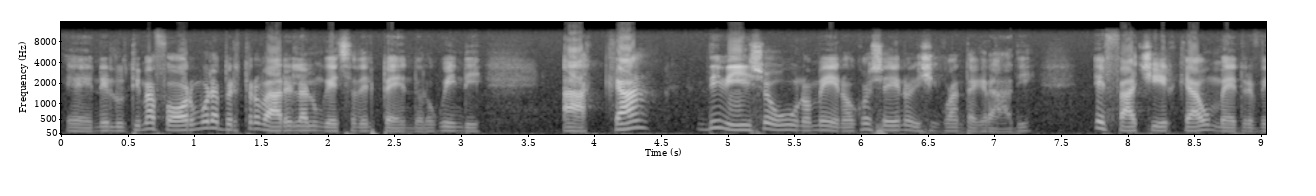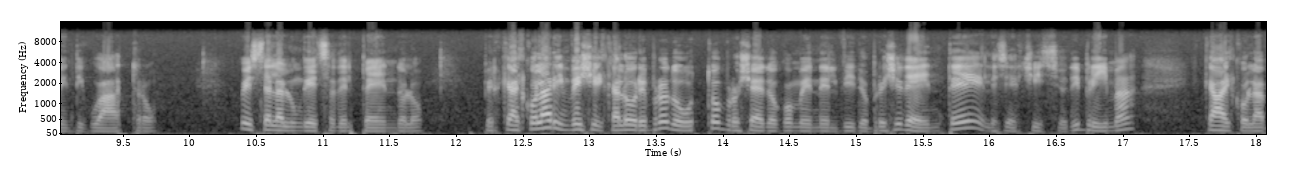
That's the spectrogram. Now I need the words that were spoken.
eh, nell'ultima formula per trovare la lunghezza del pendolo, quindi h diviso 1 meno coseno di 50 gradi e fa circa 1,24 m. Questa è la lunghezza del pendolo. Per calcolare invece il calore prodotto procedo come nel video precedente, l'esercizio di prima, calcola,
